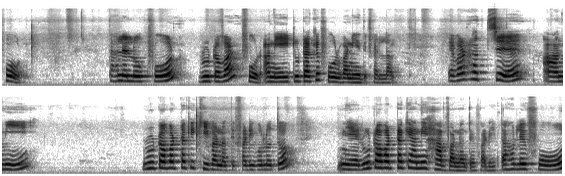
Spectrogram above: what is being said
four তাহলে লোক ফোর রুট ওভার ফোর আমি এই টুটাকে ফোর বানিয়ে ফেললাম। এবার হচ্ছে আমি রুট ওভারটাকে কী বানাতে পারি বলো তো রুট ওভারটাকে আমি হাফ বানাতে পারি। তাহলে ফোর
